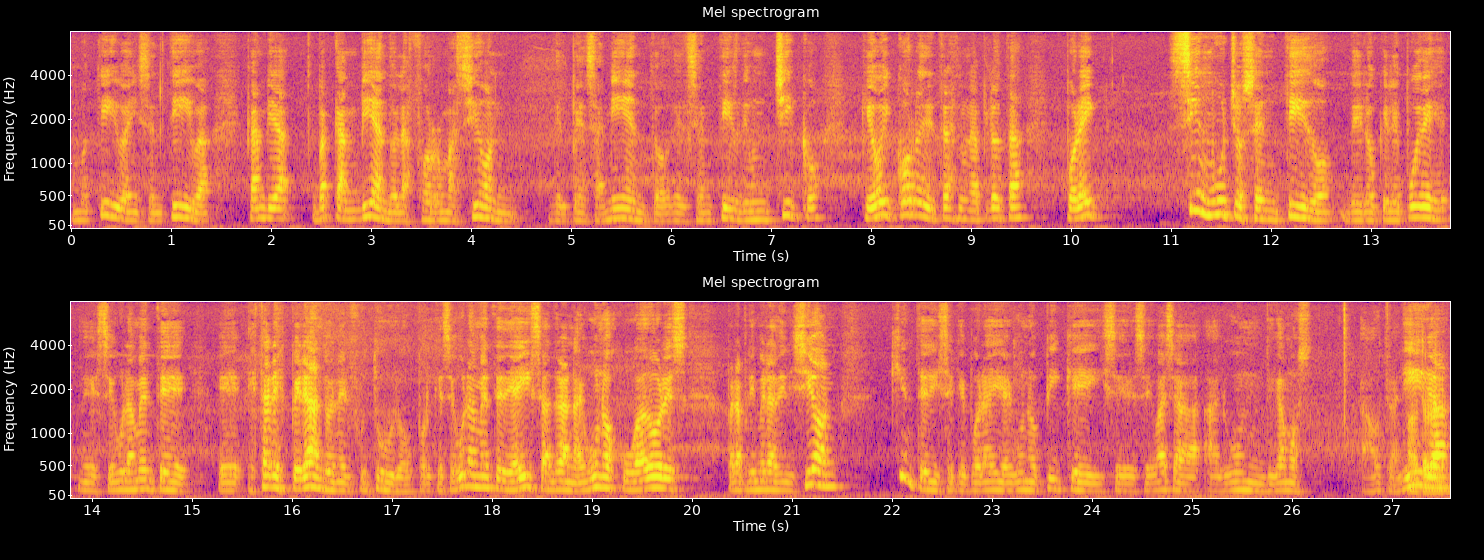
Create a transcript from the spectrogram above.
motiva, incentiva, cambia, va cambiando la formación del pensamiento, del sentir de un chico que hoy corre detrás de una pelota por ahí sin mucho sentido de lo que le puede eh, seguramente eh, estar esperando en el futuro, porque seguramente de ahí saldrán algunos jugadores para primera división. ¿Quién te dice que por ahí alguno pique y se, se vaya a algún, digamos, a otra liga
